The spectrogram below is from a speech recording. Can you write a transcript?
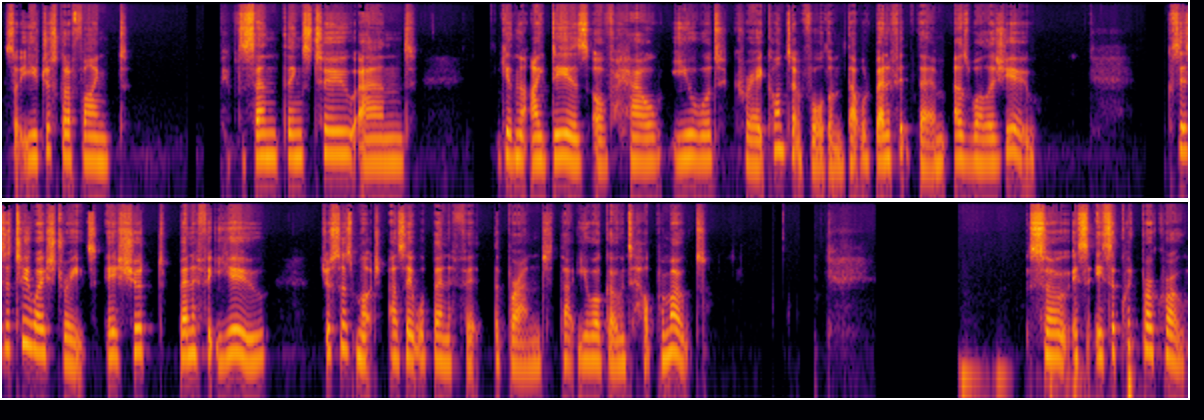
So you've just got to find people to send things to and give them ideas of how you would create content for them that would benefit them as well as you. Because it's a two way street. It should benefit you just as much as it will benefit the brand that you are going to help promote. So it's it's a quid pro quo.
